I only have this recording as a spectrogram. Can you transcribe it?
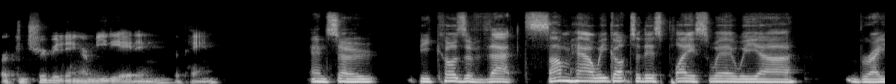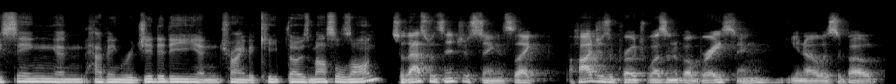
or contributing or mediating the pain. And so because of that, somehow we got to this place where we are bracing and having rigidity and trying to keep those muscles on. So that's what's interesting. It's like Hodges' approach wasn't about bracing, you know, it was about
